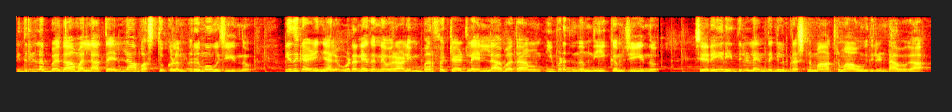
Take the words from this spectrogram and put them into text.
ഇതിലുള്ള ബദാം അല്ലാത്ത എല്ലാ വസ്തുക്കളും റിമൂവ് ചെയ്യുന്നു. ഇത് കഴിഞ്ഞാൽ ഉടനെ തന്നെ ഒരാൾ ഇംപെർഫെക്റ്റ് ആയിട്ടുള്ള എല്ലാ ബദാമും ഇവിടെ നിന്നും നീക്കം ചെയ്യുന്നു. ചെറിയ രീതിയിലുള്ള എന്തെങ്കിലും പ്രശ്നം മാത്രമാവും ഇതിലുണ്ടാവുക.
